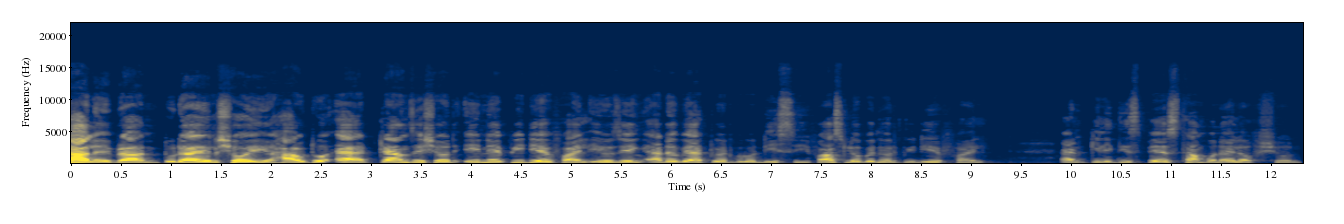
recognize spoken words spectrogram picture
Hello everyone, today I will show you how to add transition in a PDF file using Adobe Acrobat Pro DC. Firstly open your PDF file and click the page thumbnail option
